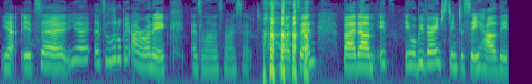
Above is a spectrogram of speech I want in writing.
Yeah, it's a you know it's a little bit ironic, as Alanis Morissette once said, but um, it it will be very interesting to see how the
